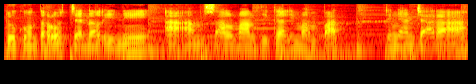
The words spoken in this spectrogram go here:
dukung terus channel ini Aam Salman 354 dengan cara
